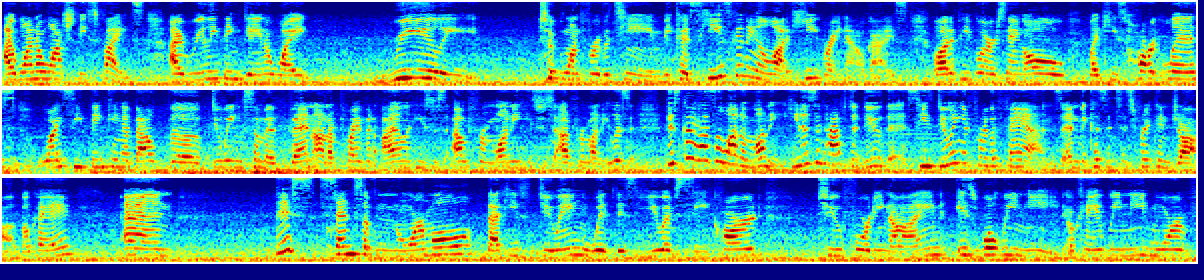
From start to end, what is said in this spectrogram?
I want to watch these fights. I really think Dana White really took one for the team because he's getting a lot of heat right now, guys. A lot of people are saying, "Oh, like he's heartless. Why is he thinking about the doing some event on a private island? He's just out for money. He's just out for money." Listen, this guy has a lot of money. He doesn't have to do this. He's doing it for the fans and because it's his freaking job, okay? And this sense of normal that he's doing with this UFC card 249 is what we need, okay? We need more of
